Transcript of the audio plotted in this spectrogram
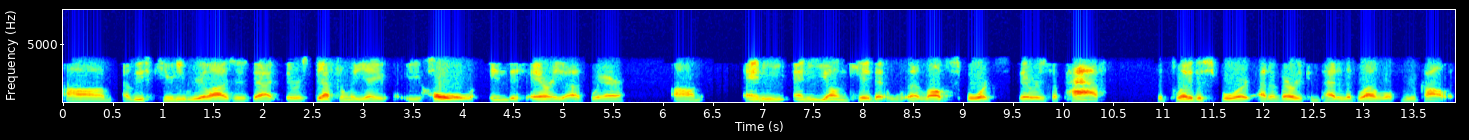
um, at least CUNY realizes that there is definitely a, a hole in this area where um, any any young kid that, that loves sports, there is a path to play the sport at a very competitive level through college,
